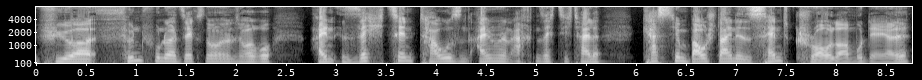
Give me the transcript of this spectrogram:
für 596 Euro ein 16.168 Teile Custom-Bausteine Sandcrawler-Modell.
